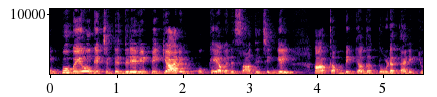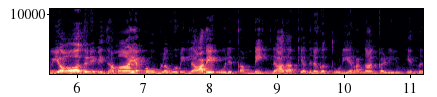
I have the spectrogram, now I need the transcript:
ഉപ്പ് ഉപയോഗിച്ചിട്ട് ദ്രവിപ്പിക്കാനും ഒക്കെ അവന് സാധിച്ചെങ്കിൽ ആ കമ്പിക്കകത്തൂടെ തനിക്കു യാതൊരു വിധമായ പ്രോബ്ലവും ഇല്ലാതെ ഒരു കമ്പി ഇല്ലാതാക്കി അതിനകത്തൂടി ഇറങ്ങാൻ കഴിയും എന്ന്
